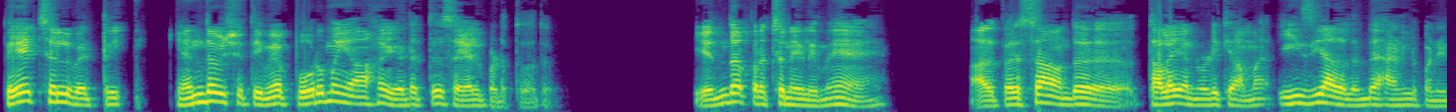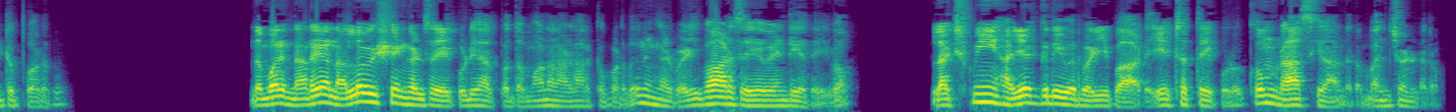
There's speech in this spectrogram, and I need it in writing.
பேச்சில் வெற்றி. எந்த விஷயத்தையுமே பொறுமையாக எடுத்து செயல்படுத்துவது. எந்த பிரச்சனையிலுமே அது பெருசா வந்து தலையை நுழைக்காம ஈஸியா அதுல இருந்து ஹேண்டில் பண்ணிட்டு போறது. இந்த மாதிரி நிறைய நல்ல விஷயங்கள் செய்யக்கூடிய அற்புதமான நாளா இருக்கப்படுது நீங்கள் வழிபாடு செய்ய வேண்டிய தெய்வம். லக்ஷ்மி ஹயக்ரீவர் வழிபாடு ஏற்றத்தை கொடுக்கும் ராசியா நிறம் மஞ்சள் நிறம்.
